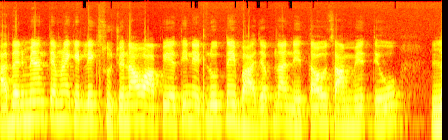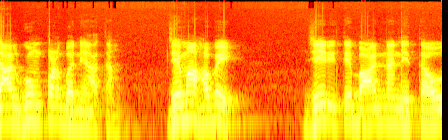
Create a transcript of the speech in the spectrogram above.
આ દરમિયાન તેમણે કેટલીક સૂચનાઓ આપી હતી ને એટલું જ નહીં, ભાજપના નેતાઓ સામે તેઓ લાલઘુમ પણ બન્યા હતા. જેમાં હવે જે રીતે બહારના નેતાઓ,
